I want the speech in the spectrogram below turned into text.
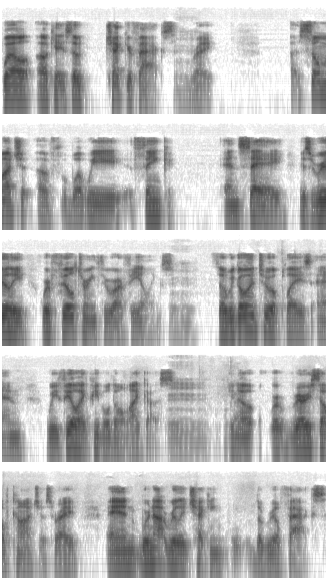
Well, okay. So check your facts, mm-hmm. right? So much of what we think and say is really we're filtering through our feelings. Mm-hmm. So we go into a place and we feel like people don't like us. Mm, okay. You know, we're very self-conscious, right? And we're not really checking the real facts.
